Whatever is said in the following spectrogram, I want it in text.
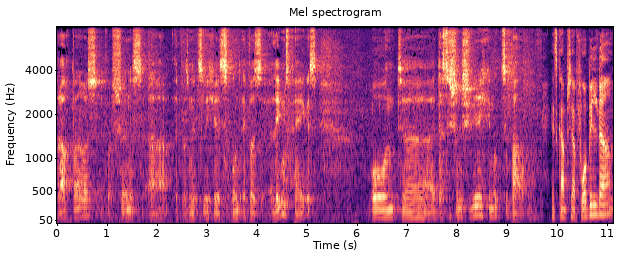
Brauchbares, etwas Schönes, etwas Nützliches und etwas Lebensfähiges. Und das ist schon schwierig genug zu bauen. Jetzt gab es ja Vorbilder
